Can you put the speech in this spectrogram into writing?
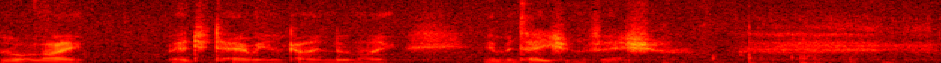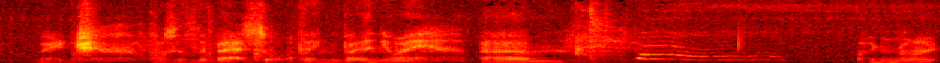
sort of like vegetarian kind of like imitation fish which wasn't the best sort of thing but anyway um, I think I might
